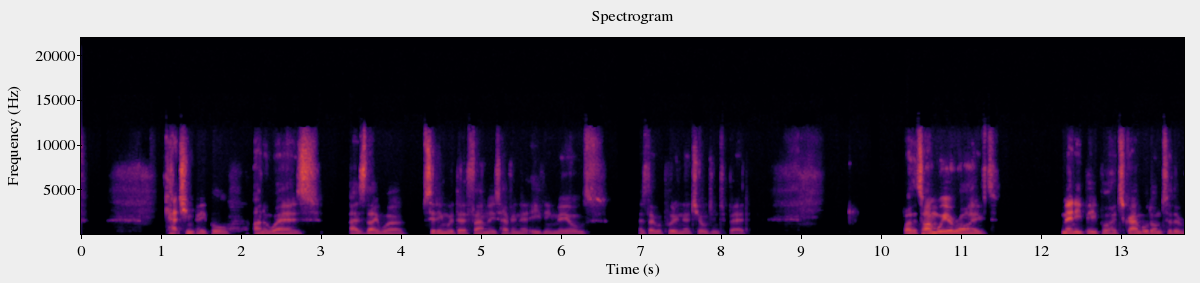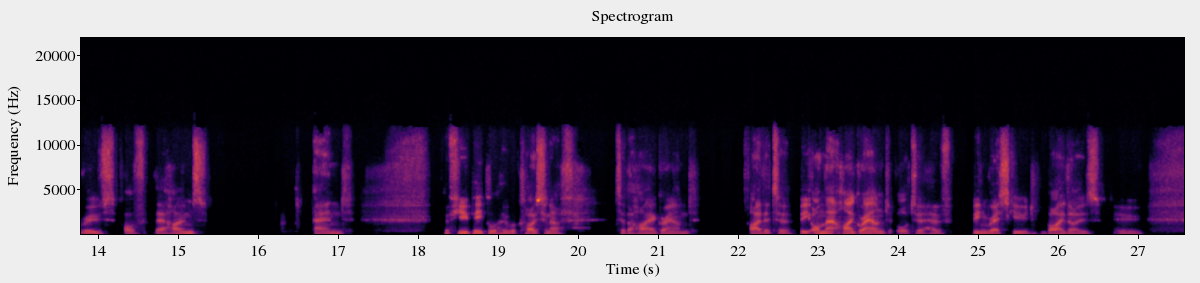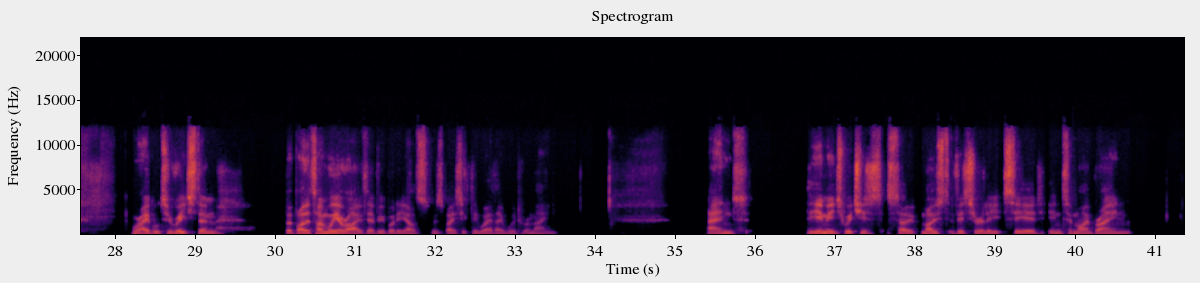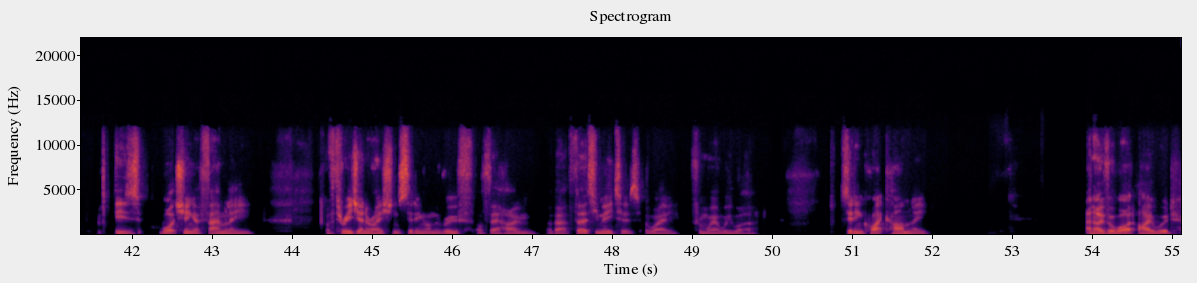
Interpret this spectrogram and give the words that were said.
catching people unawares as they were sitting with their families having their evening meals, as they were putting their children to bed. By the time we arrived, many people had scrambled onto the roofs of their homes and the few people who were close enough to the higher ground, either to be on that high ground or to have been rescued by those who were able to reach them. But by the time we arrived, everybody else was basically where they would remain. And the image which is so most viscerally seared into my brain is watching a family of three generations sitting on the roof of their home about 30 meters away from where we were, sitting quite calmly. And over what I would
